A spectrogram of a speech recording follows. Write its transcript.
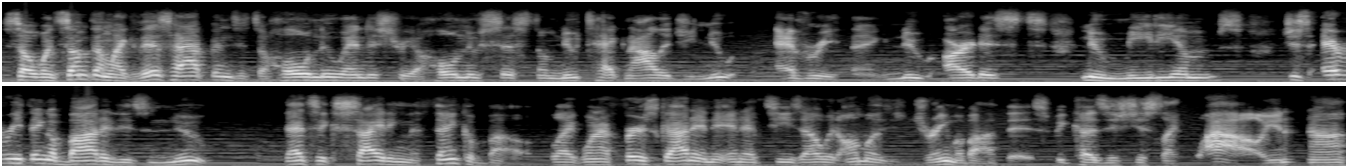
So when something like this happens, it's a whole new industry, a whole new system, new technology, new everything, new artists, new mediums, just everything about it is new. That's exciting to think about. Like when I first got into NFTs, I would almost dream about this because it's just like, wow, you know,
